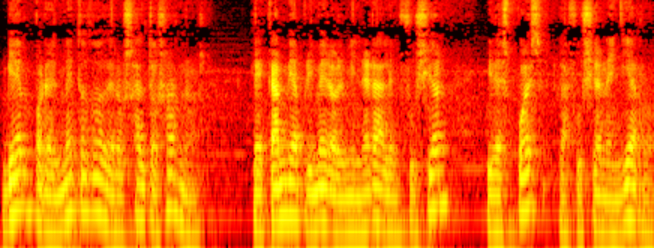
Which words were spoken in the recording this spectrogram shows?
bien por el método de los altos hornos, que cambia primero el mineral en fusión y después la fusión en hierro,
